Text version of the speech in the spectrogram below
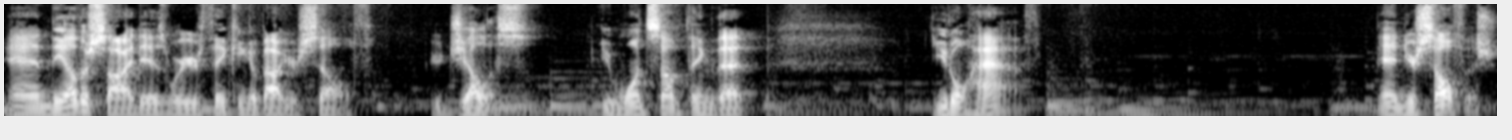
And the other side is where you're thinking about yourself. You're jealous. You want something that you don't have and you're selfish.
